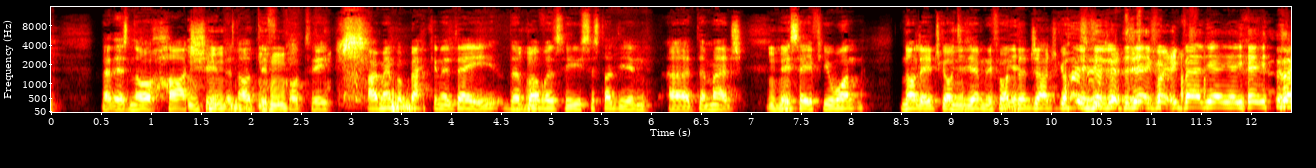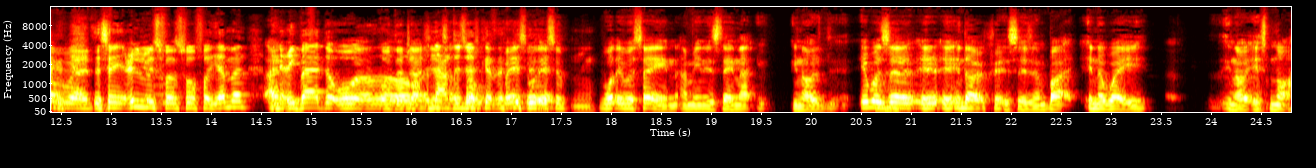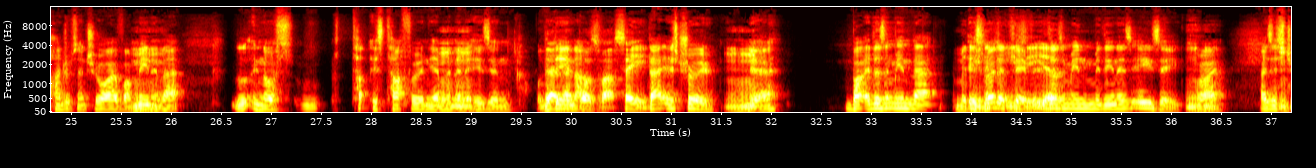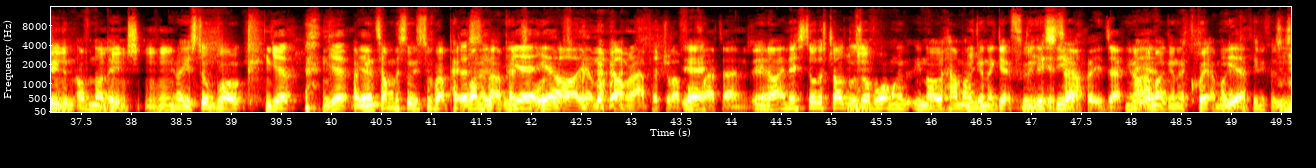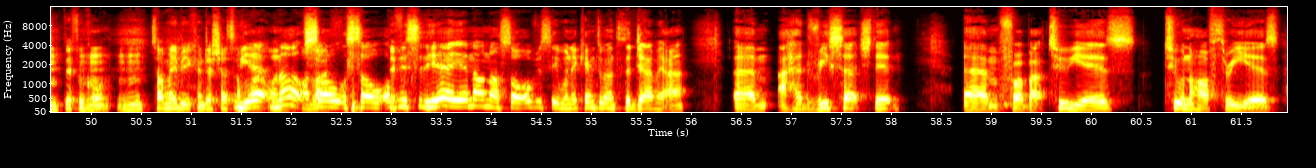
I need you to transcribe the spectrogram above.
that there's no hardship, mm-hmm. there's no mm-hmm. difficulty. Mm-hmm. I remember back in the day, the mm-hmm. brothers who used to study in uh, the Maj, mm-hmm. they say if you want knowledge, go yeah. to mm. Yemen. If you want yeah. the judge, go to Ibad, yeah, yeah, yeah. yeah. they say ilm is for, for, for Yemen and, and Ibad or, or the judge. Now, the judge. So, basically, what, a, what they were saying, I mean, is saying that, you know, it was mm-hmm. a, indirect criticism, but in a way, you know, it's not 100% true either, mm-hmm. meaning that you know it's tougher in Yemen than mm-hmm. it is in Well, that, that goes without saying. That is true. Mm-hmm. Yeah. But it doesn't mean that it's relative. easy, It doesn't mean Medina is easy, mm-hmm. right? As a mm-hmm. student of mm-hmm. knowledge, you know, you're still broke. yeah, yeah, I yeah. mean, some of the students talk about pe- running it. out of petrol. yeah, yeah, oh, yeah. My car ran out of petrol like four Yeah. or five times. Yeah. You know, and there's still the struggles of what am I, gonna- you know, how am I going to get through this exactly, year? exactly. You know, yeah. am I going to quit? Am I going to continue because it's difficult? So maybe you can just shed some yeah, light on, no. on so, so obviously, yeah, yeah, no, no. So obviously, when it came to going to the Jamia, um, I had researched it um, for about two years, two and a half, three years.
